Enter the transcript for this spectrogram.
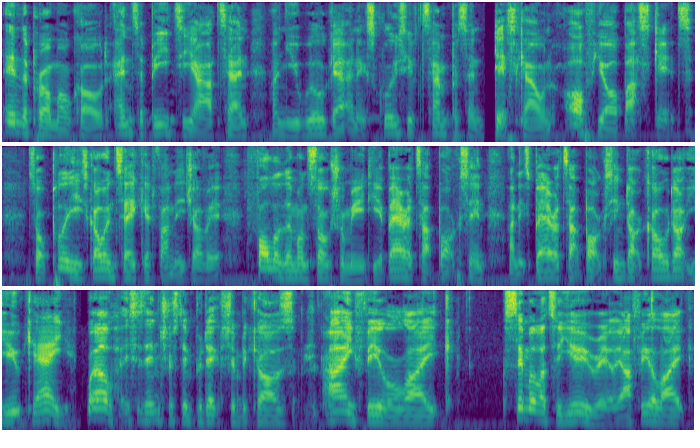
in the promo code, enter BTR10 and you will get an exclusive 10% discount off your basket. So please go and take advantage of it. Follow them on social media, Bear Attack Boxing, and it's bearattackboxing.co.uk. Well, this is an interesting prediction because I feel like similar to you, really. I feel like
